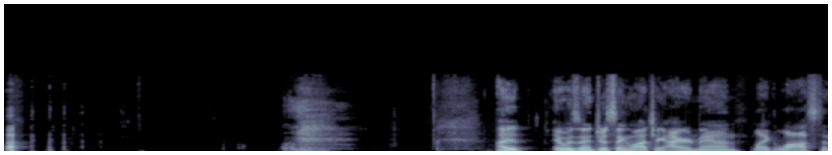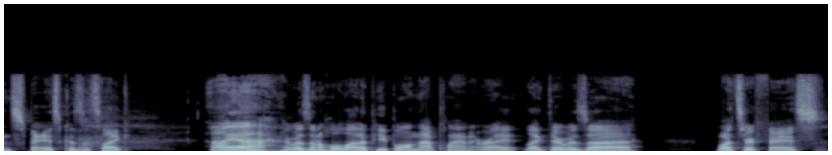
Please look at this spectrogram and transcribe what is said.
I it was interesting watching Iron Man like lost in space cuz it's like oh yeah, there wasn't a whole lot of people on that planet, right? Like there was uh what's her face?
